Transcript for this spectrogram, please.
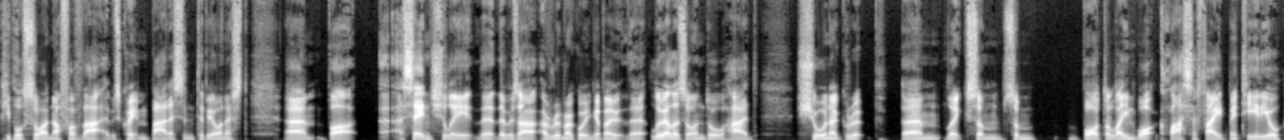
People saw enough of that. It was quite embarrassing, to be honest. Um, but essentially, the, there was a, a rumor going about that Lou Elizondo had shown a group um, like some some borderline what classified material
